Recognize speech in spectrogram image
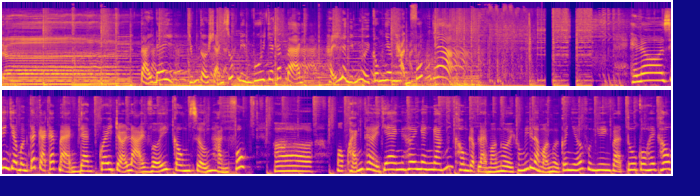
đa. Tại đây, chúng tôi sản xuất niềm vui cho các bạn. Hãy là những người công nhân hạnh phúc nha. Hello, xin chào mừng tất cả các bạn đang quay trở lại với công xưởng hạnh phúc. À, một khoảng thời gian hơi ngăn ngắn không gặp lại mọi người không biết là mọi người có nhớ phương duyên và tu cô hay không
